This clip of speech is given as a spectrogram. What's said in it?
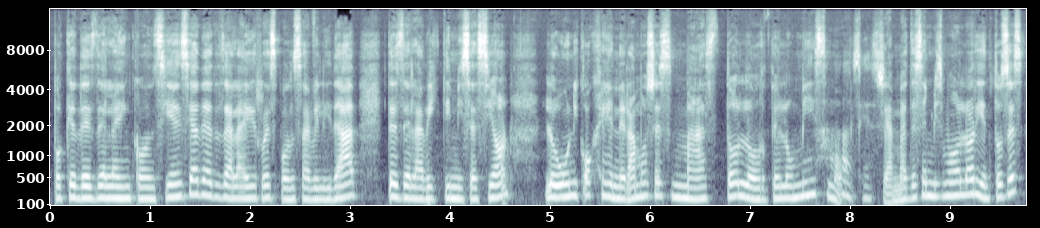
Porque desde la inconsciencia, desde la irresponsabilidad, desde la victimización, lo único que generamos es más dolor de lo mismo. O sea, más de ese mismo dolor. Y entonces,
